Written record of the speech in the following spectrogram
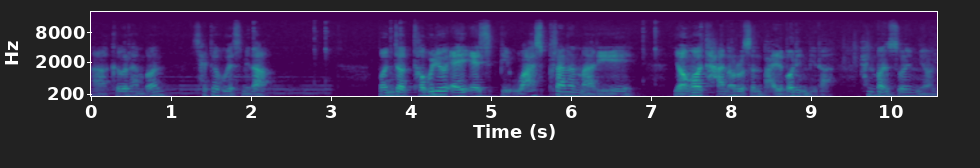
아, 그걸 한번 살펴보겠습니다. 먼저 WASP, WASP라는 말이 영어 단어로선 말벌입니다. 한번 쏘면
